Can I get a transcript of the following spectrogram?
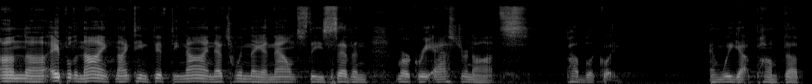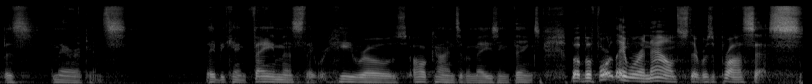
on uh, April the 9th, 1959, that's when they announced these seven Mercury astronauts publicly. And we got pumped up as Americans. They became famous, they were heroes, all kinds of amazing things. But before they were announced, there was a process.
